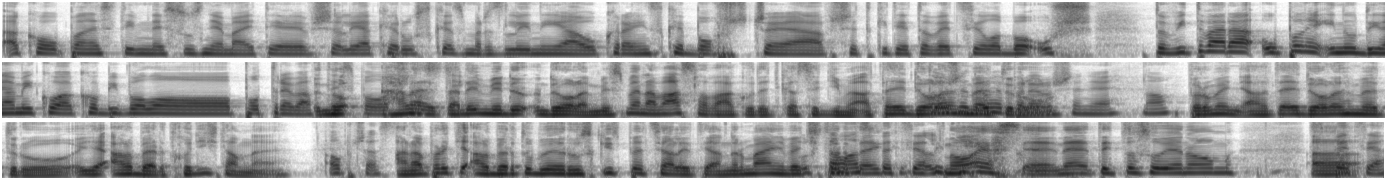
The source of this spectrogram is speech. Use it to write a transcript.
ako úplne s tým nesúznem aj tie všelijaké ruské zmrzliny a ukrajinské bošče a všetky tieto veci, lebo už to vytvára úplne inú dynamiku, ako by bolo potreba v tej no, spoločnosti. Ale tady my dole, my jsme na Václaváku teďka sedíme a tady dole to, v metru. No. Promiň, ale tady dole v metru je Albert, chodíš tam, ne? Občas. A naproti Albertu byly ruský speciality a normálně ve čtvrtek. No jasně, ne, teď to jsou jenom... Uh,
